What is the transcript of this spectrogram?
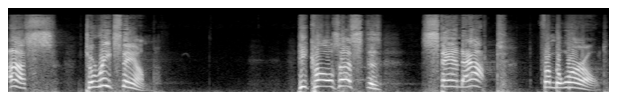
us to reach them. He calls us to stand out from the world.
